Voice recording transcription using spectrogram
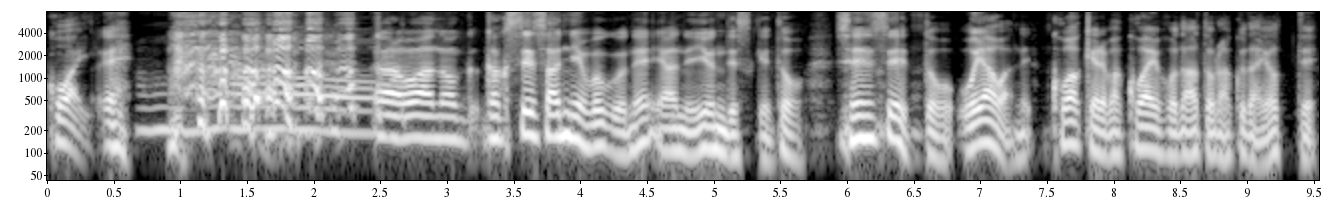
怖い。ええ。だから、あの、学生さんには僕ね、言うんですけど、先生と親はね、怖ければ怖いほど後楽だよって。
